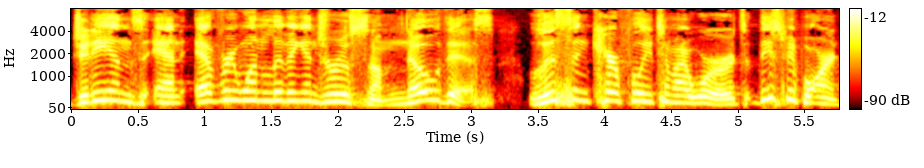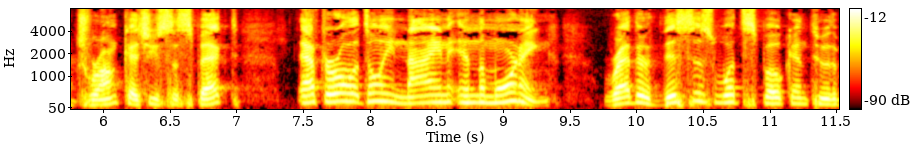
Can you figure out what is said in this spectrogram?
Judeans and everyone living in Jerusalem, know this. Listen carefully to my words. These people aren't drunk, as you suspect. After all, it's only nine in the morning. Rather, this is what's spoken through the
